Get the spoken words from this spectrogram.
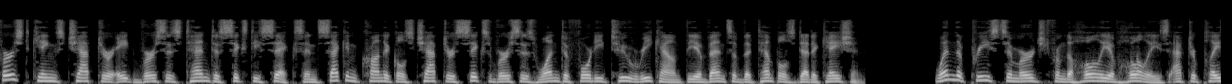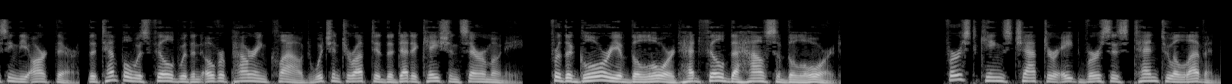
1 Kings chapter 8 verses 10 to 66 and 2 Chronicles chapter 6 verses 1 to 42 recount the events of the temple's dedication. When the priests emerged from the Holy of Holies after placing the ark there, the temple was filled with an overpowering cloud which interrupted the dedication ceremony. For the glory of the Lord had filled the house of the Lord. 1 Kings chapter 8 verses 10 to 11,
